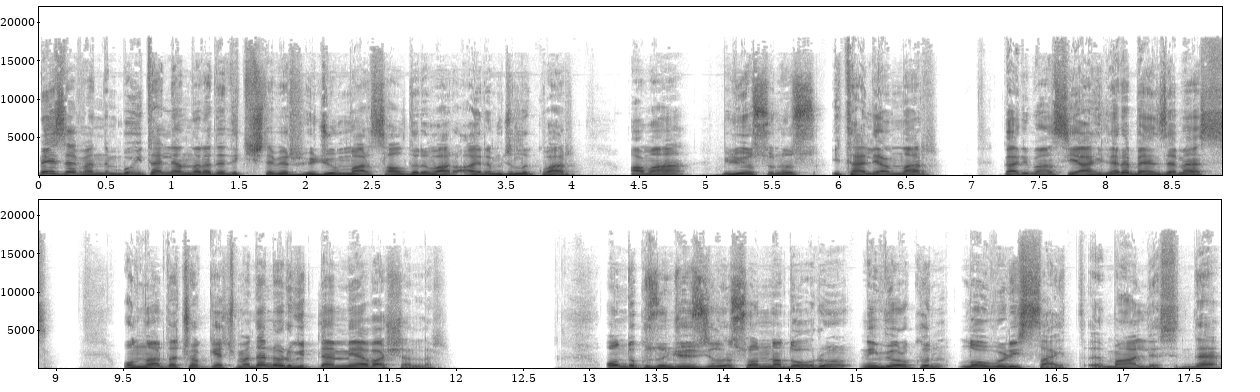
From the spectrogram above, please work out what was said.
Neyse efendim bu İtalyanlara dedik işte bir hücum var, saldırı var, ayrımcılık var. Ama biliyorsunuz İtalyanlar gariban siyahilere benzemez. Onlar da çok geçmeden örgütlenmeye başlarlar. 19. yüzyılın sonuna doğru New York'un Lower East Side e, mahallesinde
